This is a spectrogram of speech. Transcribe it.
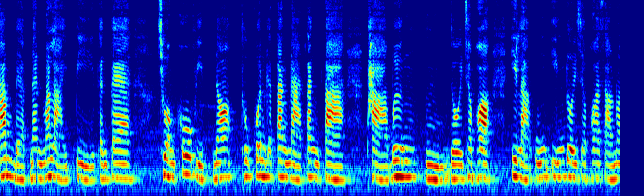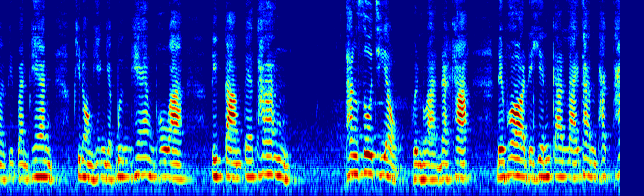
ล่ำแบบนั้นมาหลายปี ตั้งแต่ช่วงโควิดเนาะทุกคนก็ตั้งหน้าตั้งตาถาเบิงอืมโดยเฉพาะอีหลาอุ้งอิง โดยเฉพาะสาวน้อยเพชรบานแพงพี่น้องเฮงอยากเบิงแห้งเพราะว่าติดตามแต่ทาง ทางโซเชียลเพื่อนว่านะคะได้พอได้เห็นการหลายท่านทักท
